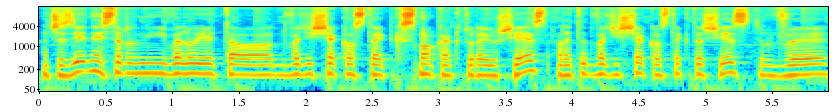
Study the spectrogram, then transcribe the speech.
Znaczy z jednej strony niweluje to 20 kostek smoka, które już jest, ale te 20 kostek też jest w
